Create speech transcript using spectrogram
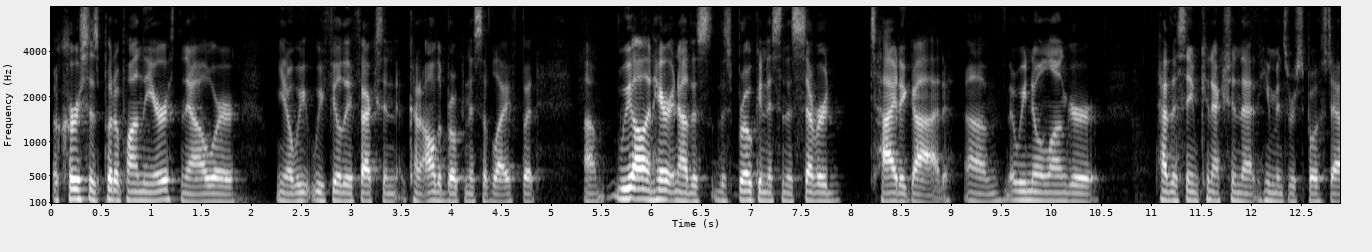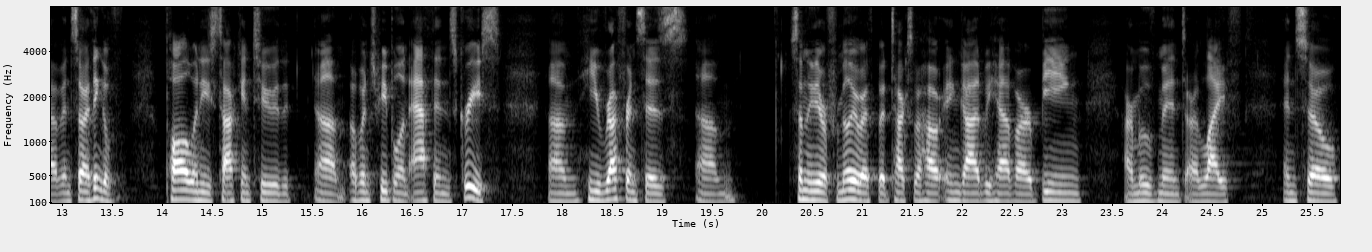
a curse is put upon the earth now where you know we, we feel the effects and kind of all the brokenness of life but um, we all inherit now this this brokenness and this severed tie to god um, that we no longer have the same connection that humans were supposed to have. And so i think of paul when he's talking to the, um, a bunch of people in athens greece um, he references um, something they were familiar with but talks about how in god we have our being our movement our life. And so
